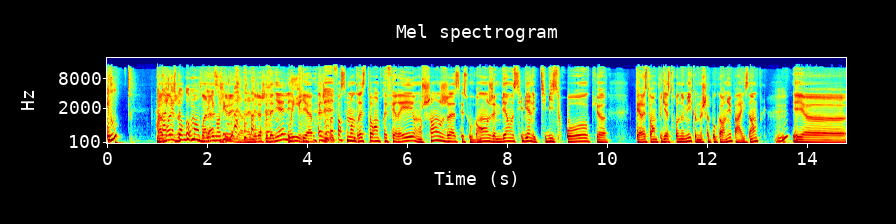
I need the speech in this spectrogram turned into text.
Et vous À Bah, part moi, le castor je- gourmand, vous voilà, allez c'est manger ce que. On est déjà chez Daniel. Oui. Et puis après, j'ai pas forcément de restaurant préféré. On change assez souvent. J'aime bien aussi bien les petits bistrots que des restaurants plus gastronomiques comme le Chapeau Cornu, par exemple. Mhm. Et euh,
